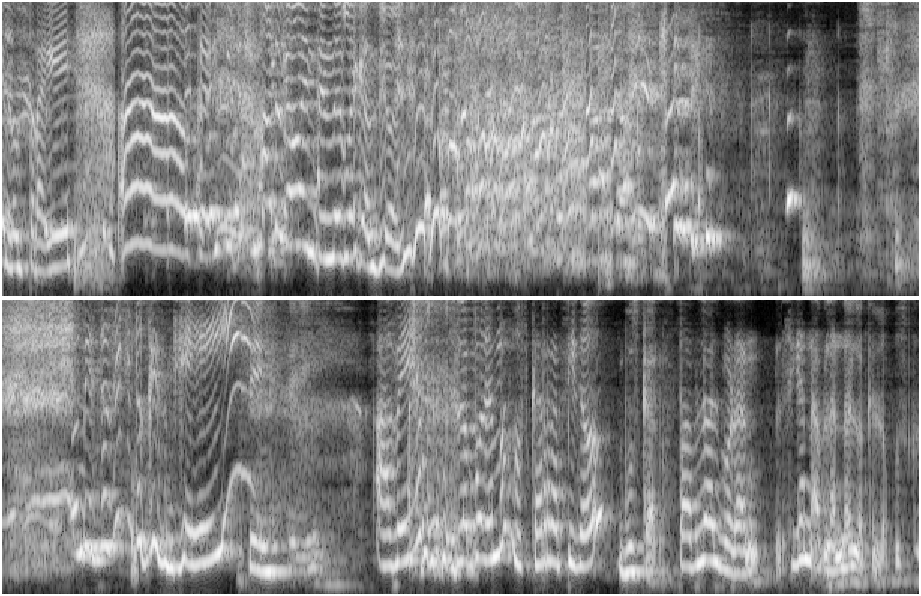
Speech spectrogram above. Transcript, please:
me los tragué. Ah, ok. sí. Acabo de entender la canción. ¿Me estás diciendo que es gay? Sí. A ver, ¿lo podemos buscar rápido? Búscalo. Pablo Alborán, sigan hablando de lo que lo busco.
